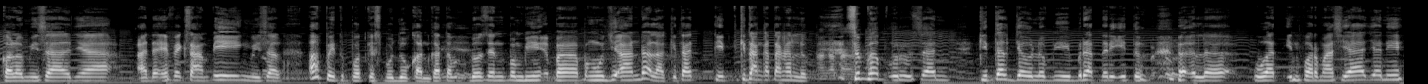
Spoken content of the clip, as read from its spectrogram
kalau misalnya ada efek samping misal apa itu podcast pojokan? Kata dosen pembi- pe- penguji anda lah. Kita kita angkat tangan loh. Sebab urusan kita jauh lebih berat dari itu buat informasi aja nih.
